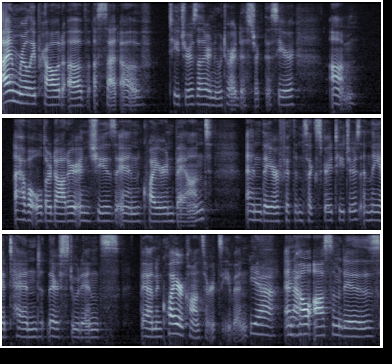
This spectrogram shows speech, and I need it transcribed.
I'm really proud of a set of teachers that are new to our district this year. Um, I have an older daughter, and she's in choir and band, and they are fifth and sixth grade teachers, and they attend their students' band and choir concerts, even. Yeah, And yeah. how awesome it is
